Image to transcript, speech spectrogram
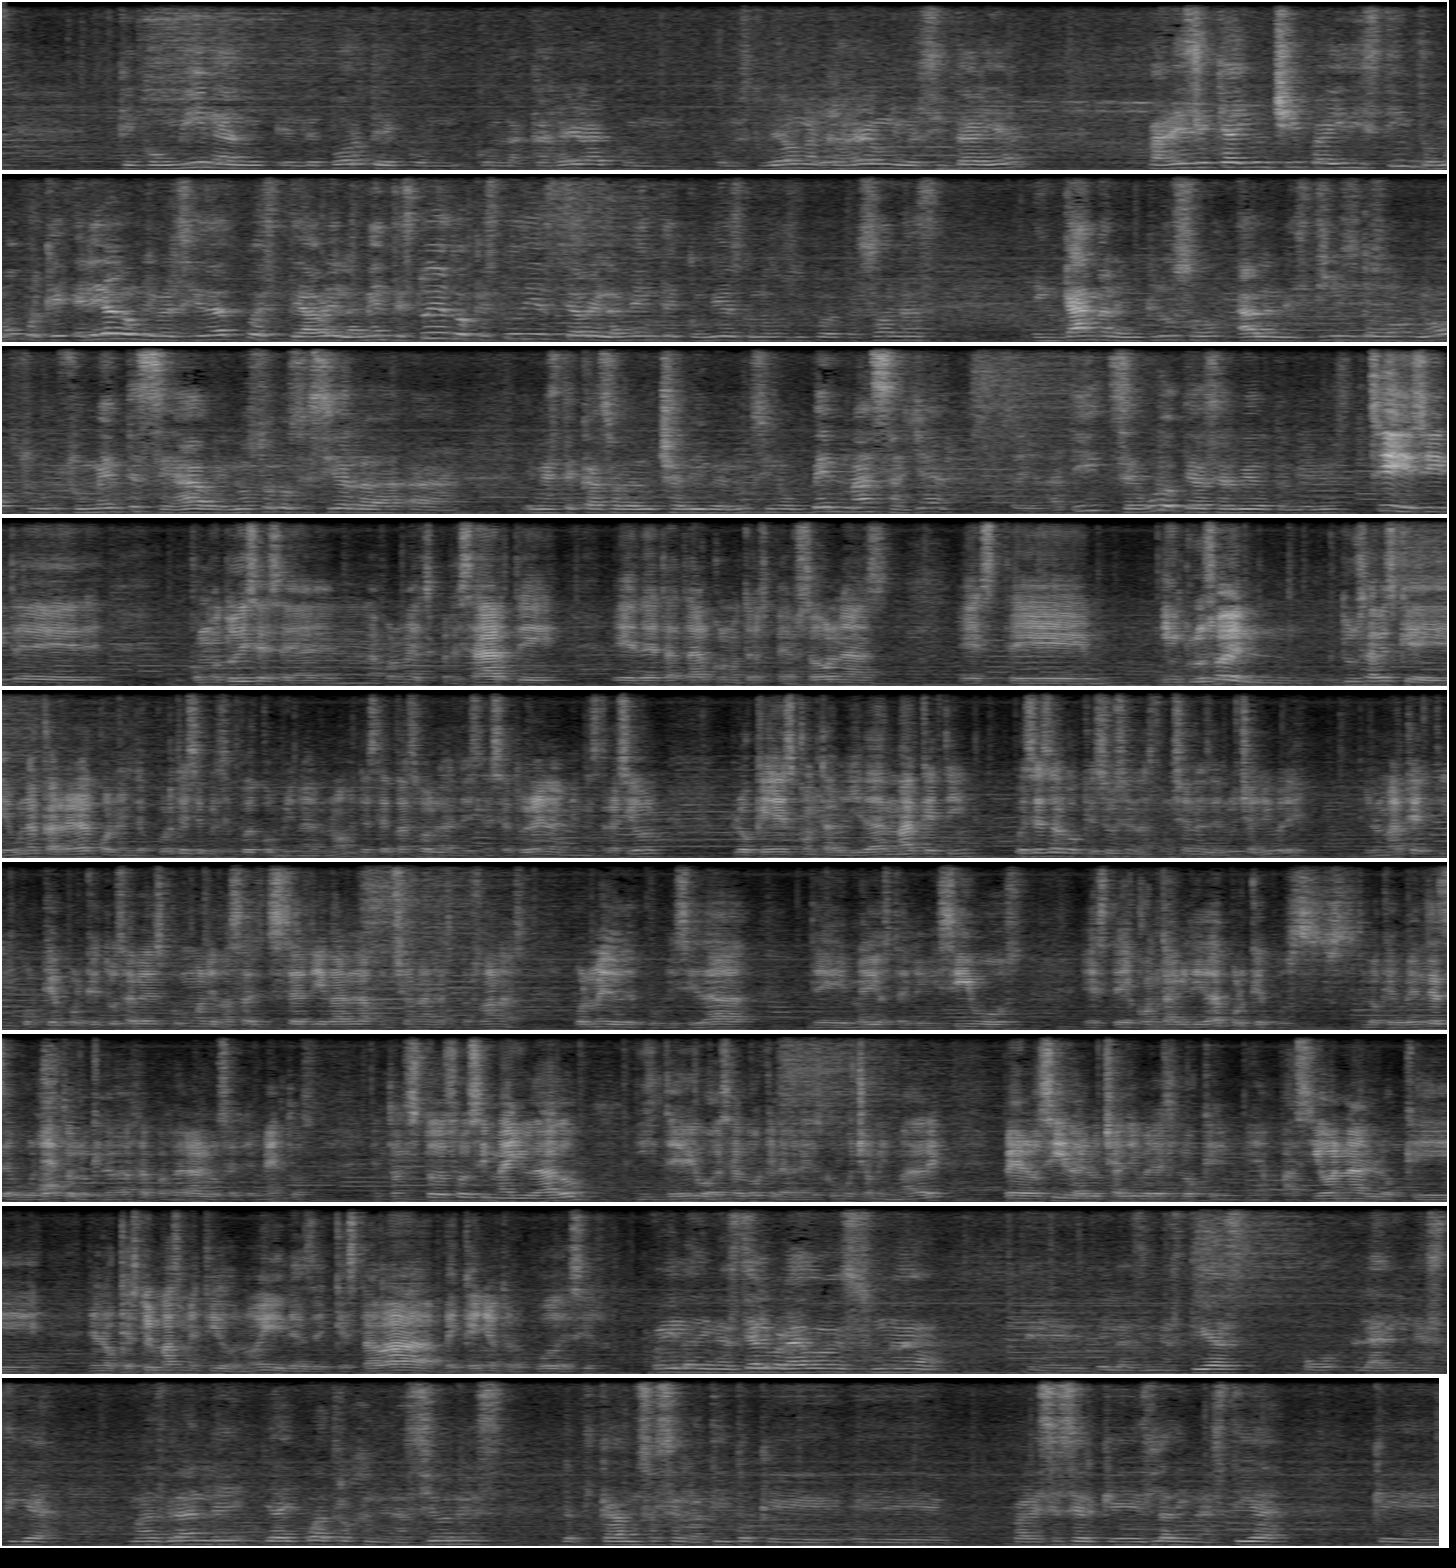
que combinan el deporte con, con la carrera, con con estudiar una carrera universitaria, parece que hay un chip ahí distinto, ¿no? Porque el ir a la universidad pues te abre la mente, estudias lo que estudies, te abre la mente, convives con otro tipo de personas, en cámara incluso hablan distinto, ¿no? Su, mente se abre, no solo se cierra en este caso a la lucha libre, ¿no? Sino ven más allá. A ti seguro te ha servido también esto. Sí, sí, te, como tú dices, en la forma de expresarte, eh, de tratar con otras personas, este incluso en, tú sabes que una carrera con el deporte siempre se puede combinar, ¿no? En este caso la licenciatura en administración, lo que es contabilidad, marketing, pues es algo que se usa en las funciones de lucha libre. El marketing, ¿por qué? Porque tú sabes cómo le vas a hacer llegar la función a las personas, por medio de publicidad, de medios televisivos, este, contabilidad porque pues lo que vendes de boleto, lo que le vas a pagar a los elementos. Entonces todo eso sí me ha ayudado y te digo, es algo que le agradezco mucho a mi madre, pero sí, la lucha libre es lo que me apasiona, lo que en lo que estoy más metido, ¿no? Y desde que estaba pequeño te lo puedo decir. Oye, la dinastía Alvarado es una eh, de las dinastías o la dinastía más grande, ya hay cuatro generaciones, platicábamos hace ratito que eh, parece ser que es la dinastía que,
